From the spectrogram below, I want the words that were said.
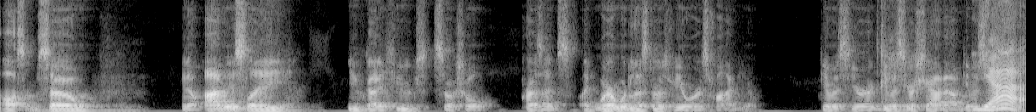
Awesome. So, you know, obviously you've got a huge social presence. Like where would listeners, viewers find you? Give us your give us your shout out. Give us yeah. Your,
